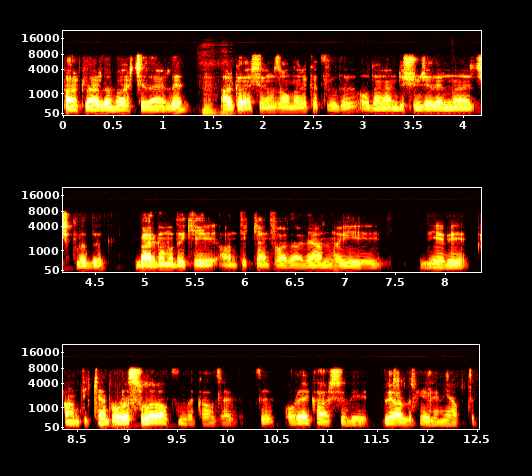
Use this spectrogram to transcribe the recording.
Parklarda, bahçelerde. Hı. Arkadaşlarımız onlara katıldı. O dönem düşüncelerini açıkladı. Bergama'daki antik kent vardı. Alianoi diye bir antik kent. Orası sular altında kalacaktı. Oraya karşı bir duyarlılık eylemi yaptık.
